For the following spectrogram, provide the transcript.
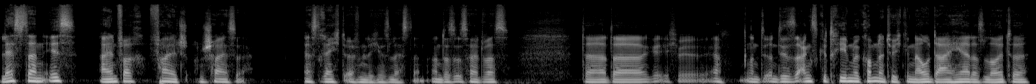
Lästern ist einfach falsch und scheiße. Erst recht öffentliches Lästern. Und das ist halt was, da, da, ich will, ja. Und, und dieses Angstgetriebene kommt natürlich genau daher, dass Leute,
